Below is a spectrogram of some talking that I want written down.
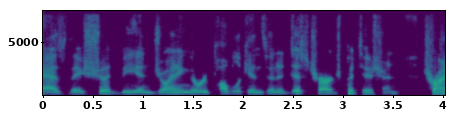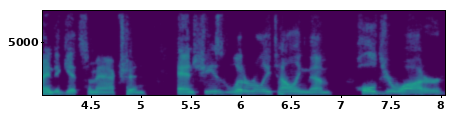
as they should be and joining the Republicans in a discharge petition, trying to get some action. And she's literally telling them, hold your water,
